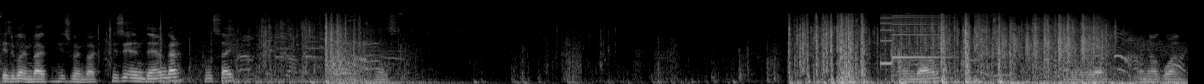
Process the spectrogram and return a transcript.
He's going back, he's going back. He's in the hangar, inside. Nice. One down. Oh, yeah. I knock one.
